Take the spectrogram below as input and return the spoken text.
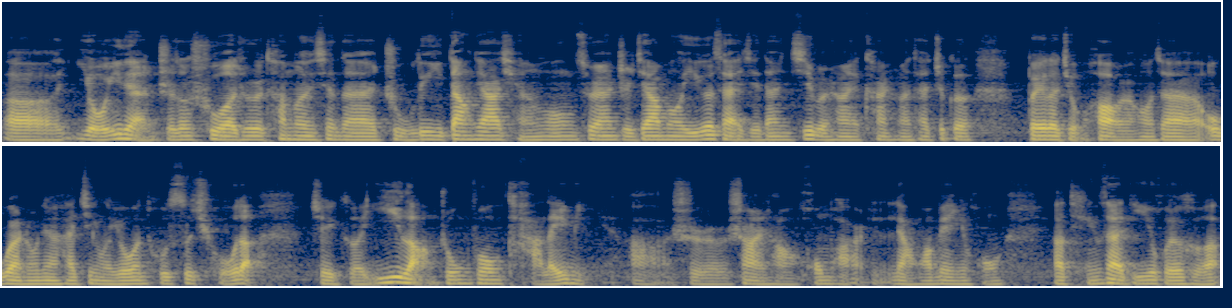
呃，有一点值得说，就是他们现在主力当家前锋虽然只加盟一个赛季，但基本上也看出来他这个背了九号，然后在欧冠中间还进了尤文图斯球的这个伊朗中锋塔雷米啊，是上一场红牌两黄变一红，要停赛第一回合，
